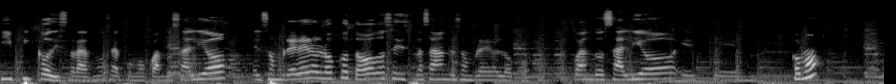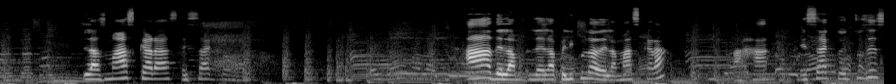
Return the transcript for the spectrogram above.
típico disfraz, ¿no? O sea, como cuando salió el sombrerero loco, todos se disfrazaban de sombrero loco. Cuando salió, este, ¿cómo? Las máscaras, exacto. Ah, de la, de la película de la máscara. Ajá, exacto. Entonces,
